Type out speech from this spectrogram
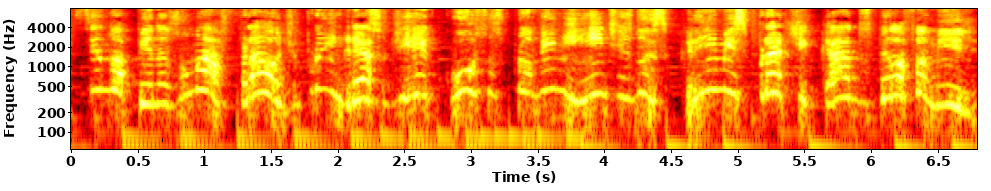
sendo apenas uma fraude para o ingresso de recursos provenientes dos crimes praticados pela família.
